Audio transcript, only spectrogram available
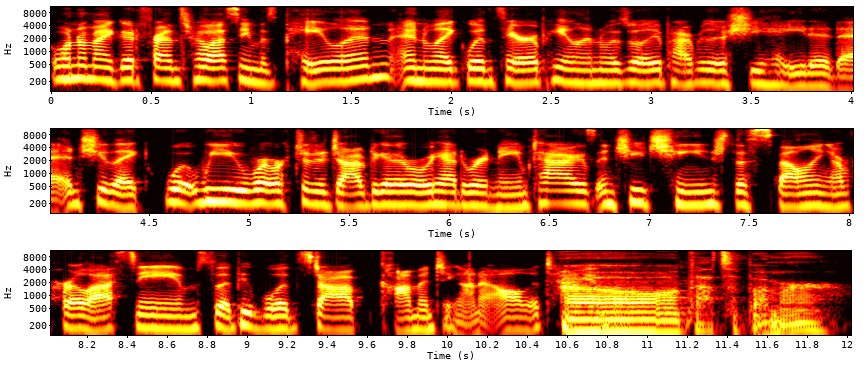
one of my good friends, her last name is Palin. And like when Sarah Palin was really popular, she hated it. And she like, we worked at a job together where we had to wear name tags and she changed the spelling of her last name so that people would stop commenting on it all the time. Oh, that's a bummer.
